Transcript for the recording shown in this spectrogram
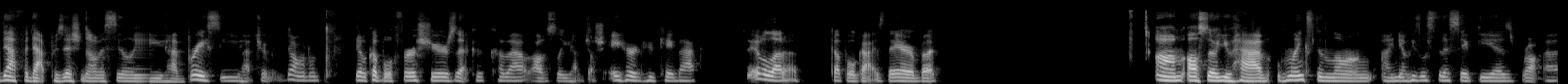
depth of that position. Obviously, you have Bracy, you have Trey McDonald, you have a couple of first years that could come out. Obviously, you have Josh Ahern who came back, so you have a lot of couple guys there, but um, also you have Langston Long. I know he's listed as safety as uh,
